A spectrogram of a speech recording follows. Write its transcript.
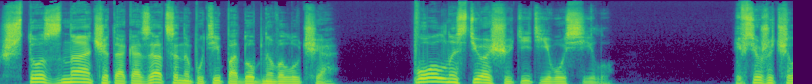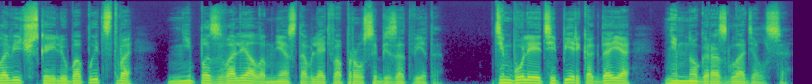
что значит оказаться на пути подобного луча? Полностью ощутить его силу. И все же человеческое любопытство не позволяло мне оставлять вопросы без ответа. Тем более теперь, когда я немного разгладился.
